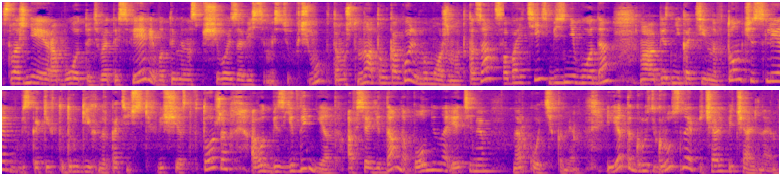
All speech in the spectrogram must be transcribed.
сложнее работать в этой сфере вот именно с пищевой зависимостью. Почему? Потому что ну, от алкоголя мы можем отказаться, обойтись без него, да, а, без никотина в том числе, без каких-то других наркотических веществ тоже, а вот без еды нет, а вся еда наполнена этими наркотиками. И это грусть грустная, печаль печальная.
